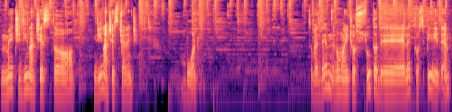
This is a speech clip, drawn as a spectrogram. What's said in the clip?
match din acest, uh, din acest challenge. Bun. Să vedem, ne luăm aici 100 de electrospirite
